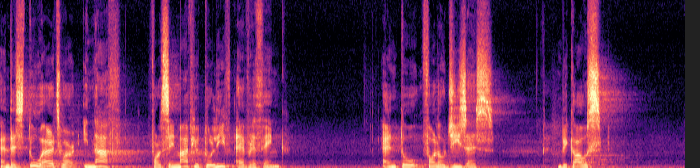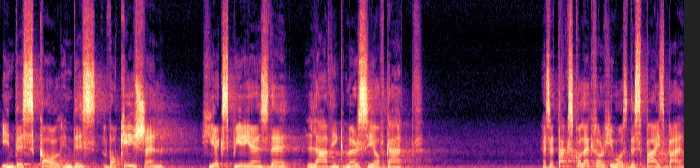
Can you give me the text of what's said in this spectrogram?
And these two words were enough for St. Matthew to leave everything and to follow Jesus. Because in this call, in this vocation, he experienced the loving mercy of God. As a tax collector, he was despised by,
